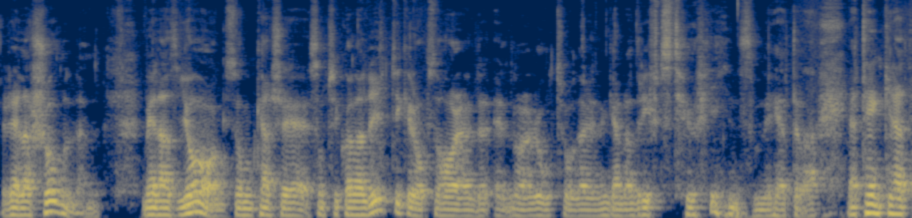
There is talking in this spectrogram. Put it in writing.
relationen. Medan jag som kanske som psykoanalytiker också har en, en, några rottrådar i den gamla driftsteorin som det heter. Va? Jag tänker att,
